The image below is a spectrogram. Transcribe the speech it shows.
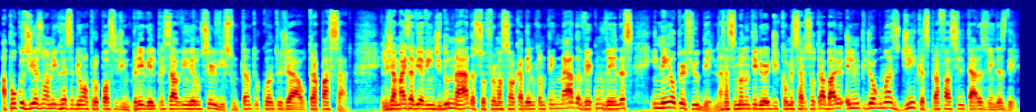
Há poucos dias, um amigo recebeu uma proposta de emprego e ele precisava vender um serviço, um tanto quanto já ultrapassado. Ele jamais havia vendido nada, sua formação acadêmica não tem nada a ver com vendas e nem é o perfil dele. Na semana anterior de começar o seu trabalho, ele me pediu algumas dicas para facilitar as vendas dele.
